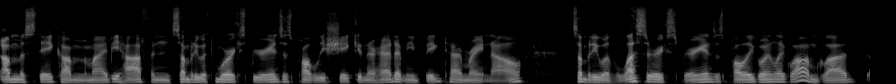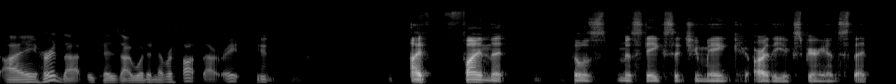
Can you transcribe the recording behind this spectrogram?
dumb mistake on my behalf, and somebody with more experience is probably shaking their head at me big time right now. Somebody with lesser experience is probably going like, "Wow, I'm glad I heard that because I would have never thought that," right? I find that those mistakes that you make are the experience that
